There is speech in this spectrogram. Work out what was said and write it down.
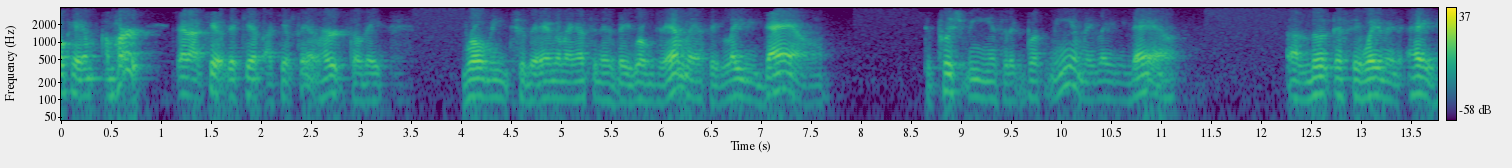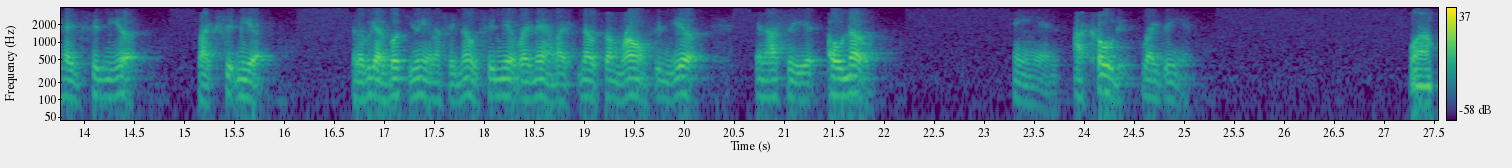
okay, I'm, I'm hurt, and I kept, they kept, I kept saying I'm hurt. So they rolled me to the ambulance, and as they rolled me to the ambulance, they laid me down to push me in so they could put me in. They laid me down. I looked. I said, "Wait a minute. Hey, hey, sit me up. Like, sit me up." And I we got to book you in. I said, "No, sit me up right now. Like, no, something wrong. Sit me up." And I said, "Oh no." And I coded right then. Wow.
